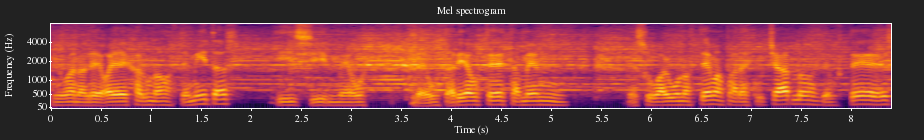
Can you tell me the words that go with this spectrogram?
Y bueno, le voy a dejar unos temitas y si me les gustaría a ustedes también que suba algunos temas para escucharlos de ustedes,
